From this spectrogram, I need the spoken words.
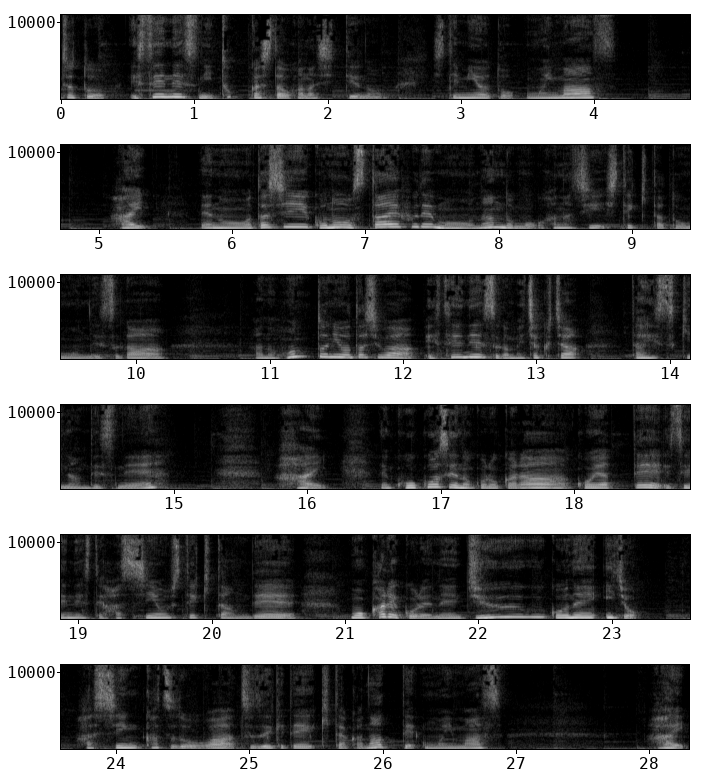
ちょっと SNS に特化したお話っていうのをしてみようと思います。はい。あの私このスタイフでも何度もお話ししてきたと思うんですがあの本当に私は SNS がめちゃくちゃ大好きなんですね。はいで高校生の頃からこうやって SNS で発信をしてきたんでもうかれこれね15年以上発信活動は続けてきたかなって思います。はい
